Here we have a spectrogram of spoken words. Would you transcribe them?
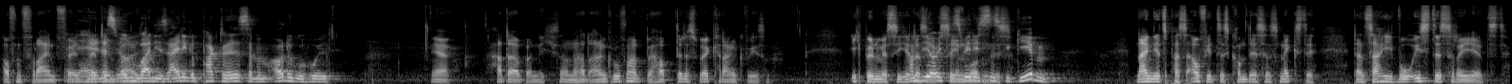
auf dem freien Feld. Der hätte das irgendwo an die Seite gepackt und hätte es dann mit dem Auto geholt. Ja, hat er aber nicht, sondern hat angerufen, hat behauptet, es wäre krank gewesen. Ich bin mir sicher, Haben dass die euch das wenigstens gegeben? Nein, jetzt pass auf, jetzt kommt erst das nächste. Dann sage ich, wo ist das Reh jetzt?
